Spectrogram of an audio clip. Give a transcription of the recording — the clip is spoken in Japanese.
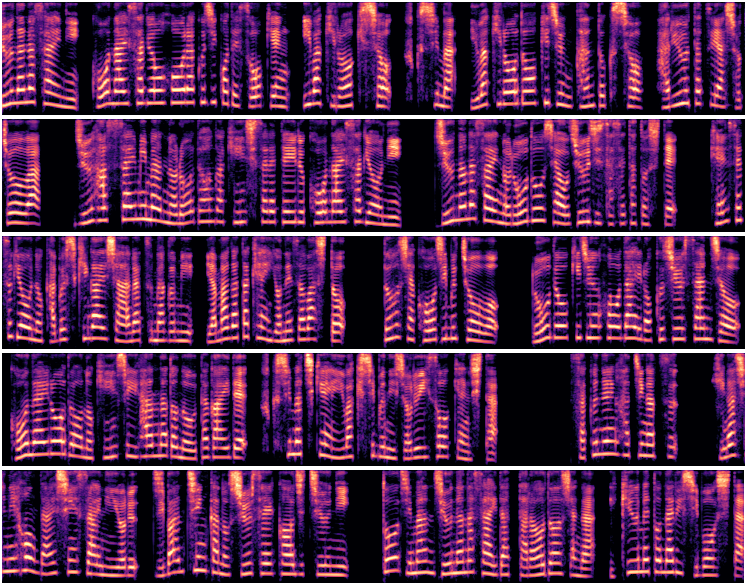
17歳に校内作業崩落事故で送検、いわき労基署、福島、いわき労働基準監督署、波流達也所長は、18歳未満の労働が禁止されている校内作業に、17歳の労働者を従事させたとして、建設業の株式会社荒妻組、山形県米沢市と、同社工事部長を、労働基準法第63条、校内労働の禁止違反などの疑いで、福島地検いわき支部に書類送検した。昨年8月、東日本大震災による地盤沈下の修正工事中に、当時満17歳だった労働者が生き埋めとなり死亡した。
